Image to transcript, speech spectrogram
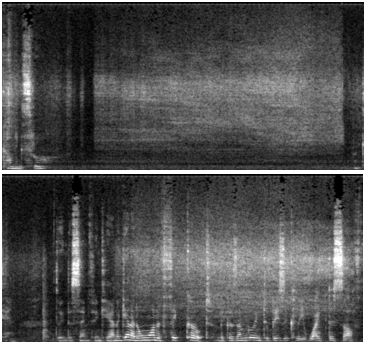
coming through. Okay, doing the same thing here. And again, I don't want a thick coat because I'm going to basically wipe this off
